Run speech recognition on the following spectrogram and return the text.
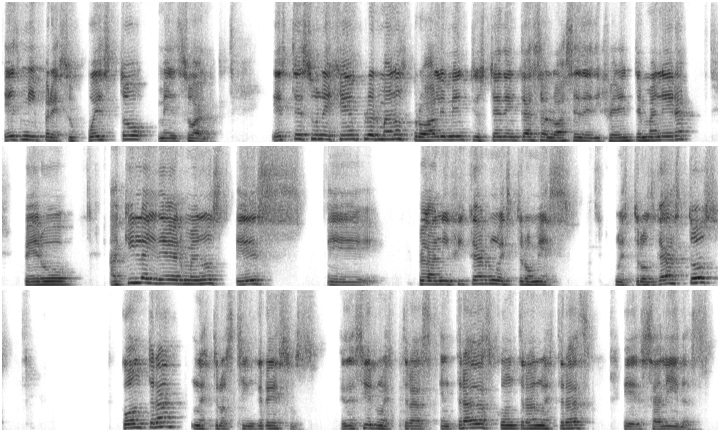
Es mi presupuesto mensual. Este es un ejemplo, hermanos. Probablemente usted en casa lo hace de diferente manera, pero aquí la idea, hermanos, es eh, planificar nuestro mes, nuestros gastos contra nuestros ingresos es decir, nuestras entradas contra nuestras eh, salidas.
